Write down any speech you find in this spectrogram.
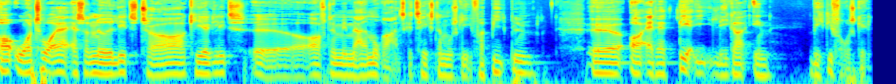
og oratorier er sådan noget lidt tørre, kirkeligt, øh, og ofte med meget moralske tekster, måske fra Bibelen, øh, og at der deri ligger en vigtig forskel.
